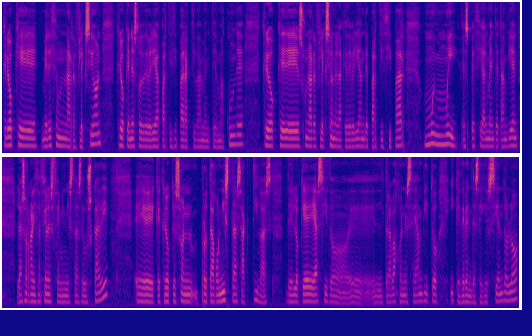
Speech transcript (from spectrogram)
creo que merece una reflexión, creo que en esto debería participar activamente Macunde, creo que es una reflexión en la que deberían de participar muy, muy especialmente también las organizaciones feministas de Euskadi, eh, que creo que son protagonistas activas de lo que ha sido el trabajo en ese ámbito y que deben de seguir siéndolo.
